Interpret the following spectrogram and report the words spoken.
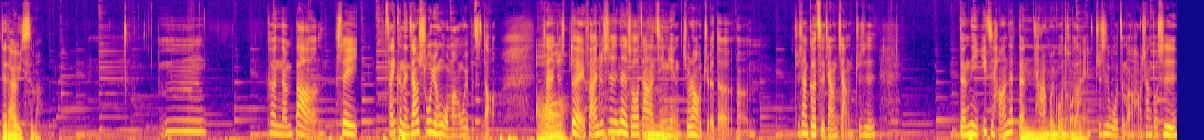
对他有意思吗？嗯，可能吧，所以才可能这样疏远我吗？我也不知道。哦，反正就是对，反正就是那时候这样的经嗯验，就让我觉得，嗯，就像歌词这样讲，就是等你一直好像在等他回过头来，嗯就是我怎么好像都是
